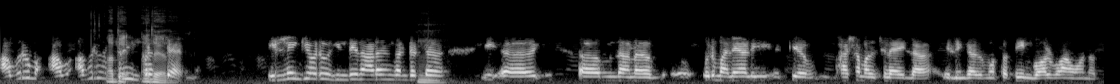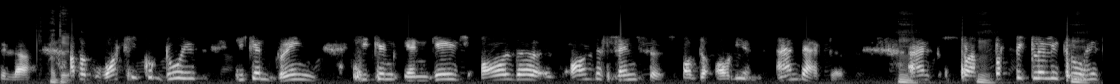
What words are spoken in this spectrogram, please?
അവരും അവരും ഇൻട്രസ്റ്റ് ആയിരുന്നു. ഇല്ലെങ്കിൽ ഒരു ഹിന്ദി നാടകം കണ്ടിട്ട് എന്താണ് ഒരു മലയാളിക്ക് ഭാഷ മനസ്സിലായില്ല ഇല്ലെങ്കിൽ അത് മൊത്തത്തിൽ ഇൻവോൾവ് ആവാനൊത്തില്ല അതെ. അപ്പൊ what he could do is he can bring he can engage all the all the senses of the audience and the actors Hmm. and p- particularly through his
